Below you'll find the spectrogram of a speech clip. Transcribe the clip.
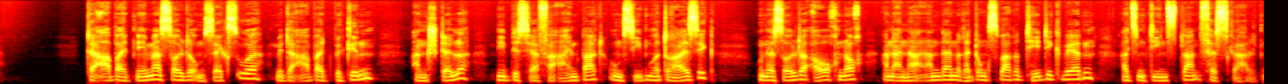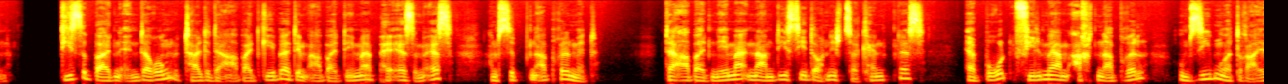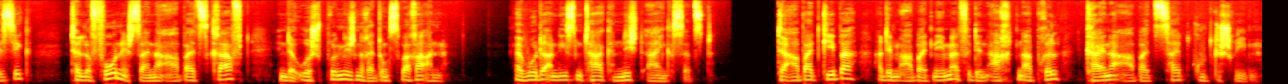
Der Arbeitnehmer sollte um 6 Uhr mit der Arbeit beginnen, anstelle, wie bisher vereinbart, um 7.30 Uhr und er sollte auch noch an einer anderen Rettungswache tätig werden, als im Dienstplan festgehalten. Diese beiden Änderungen teilte der Arbeitgeber dem Arbeitnehmer per SMS am 7. April mit. Der Arbeitnehmer nahm dies jedoch nicht zur Kenntnis, er bot vielmehr am 8. April um 7.30 Uhr telefonisch seine Arbeitskraft in der ursprünglichen Rettungswache an. Er wurde an diesem Tag nicht eingesetzt. Der Arbeitgeber hat dem Arbeitnehmer für den 8. April keine Arbeitszeit gutgeschrieben.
